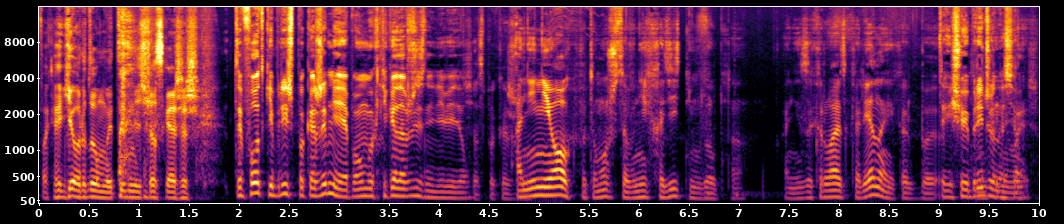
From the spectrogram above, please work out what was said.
Пока Георг думает, ты мне что скажешь? Ты фотки бридж покажи мне, я, по-моему, их никогда в жизни не видел. Сейчас покажу. Они не ок, потому что в них ходить неудобно. Они закрывают колено и как бы... Ты еще и бриджи носил? понимаешь.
